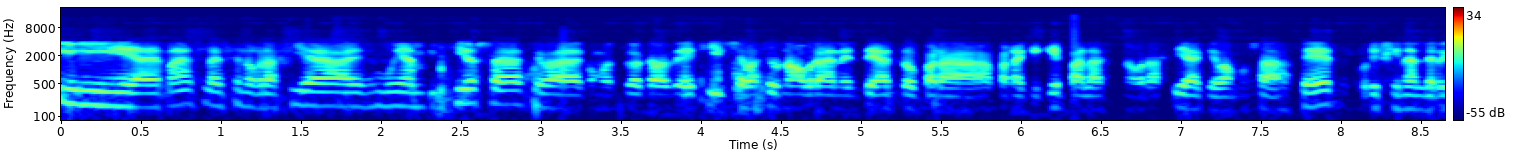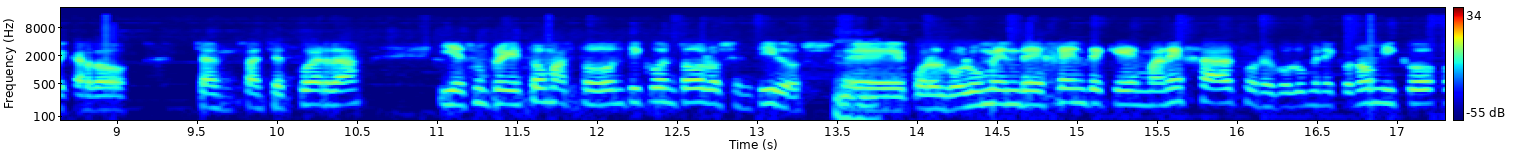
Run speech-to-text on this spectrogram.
y además la escenografía es muy ambiciosa, se va, como tú acabas de decir, se va a hacer una obra en el teatro para, para que quepa la escenografía que vamos a hacer, original de Ricardo Sánchez Cuerda, y es un proyecto mastodóntico en todos los sentidos, eh, por el volumen de gente que manejas, por el volumen económico,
